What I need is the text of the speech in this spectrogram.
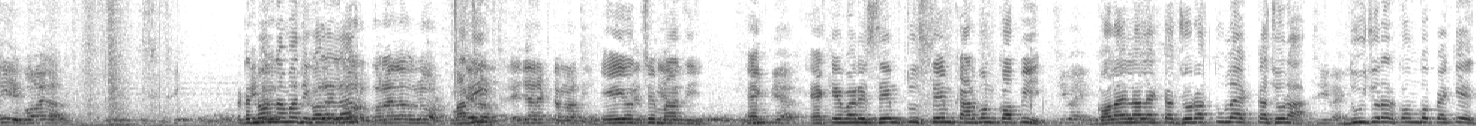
এই গলায় লাল। এটা নন না মাদি গলায় লাল? গলায় লাল নর। মাদি? এই যে আরেকটা মাদি। এই হচ্ছে মাদি। একেবারে same to same carbon copy গলায় লাল একটা জোড়া তুলা একটা জোড়া। দুই জোড়ার কম্বো প্যাকেজ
